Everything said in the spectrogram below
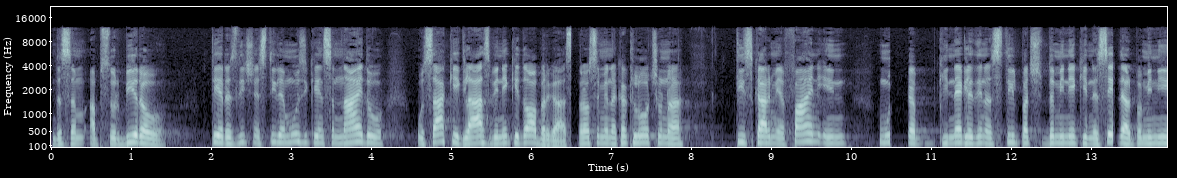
da sem absorbiral te različne stile muzike in sem najdel v vsaki glasbi nekaj dobrega. Sprav sem je nekako ločil na tisto, kar mi je fajn in muzika, ki ne glede na stil, pač da mi nekaj ne sedi ali pa mi ni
